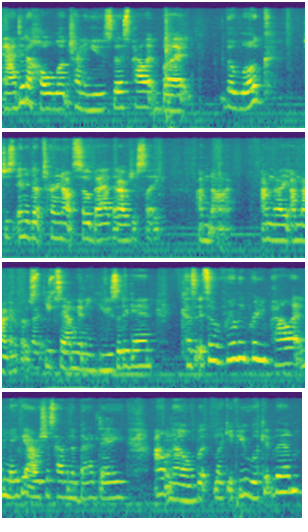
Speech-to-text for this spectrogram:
And I did a whole look trying to use this palette, but the look just ended up turning out so bad that I was just like, I'm not. I'm not I'm not gonna post I keep saying I'm gonna use it again because it's a really pretty palette and maybe I was just having a bad day. I don't know, but like if you look at them,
